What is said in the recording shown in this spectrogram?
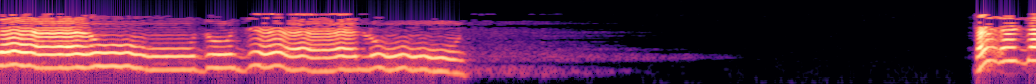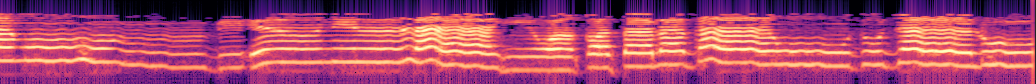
دَاوُودُ جَالُوتَ. فَهَزَمُوهُم بِإِذْنِ اللَّهِ وَقَتَلَ دَاوُودُ جَالُوتَ.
